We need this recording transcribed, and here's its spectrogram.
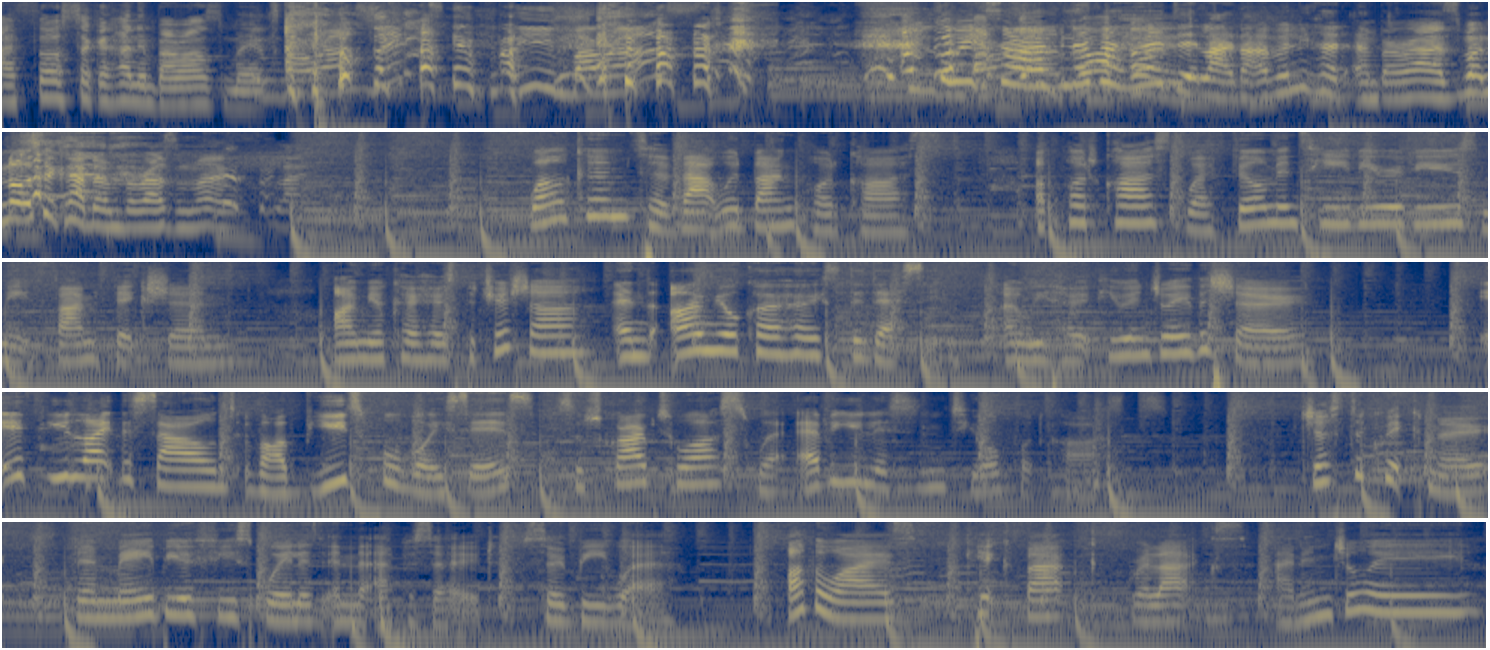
I felt secondhand embarrassment. Embarrassment? you embarrassed? Wait, sorry, I've never heard it like that. I've only heard embarrassed, but not to kind of embarrassment. Welcome to That Would Bang podcast, a podcast where film and TV reviews meet fan fiction. I'm your co host, Patricia, and I'm your co-host, Dedesi. and we hope you enjoy the show. If you like the sound of our beautiful voices, subscribe to us wherever you listen to your podcasts. Just a quick note there may be a few spoilers in the episode, so beware. Otherwise, kick back, relax, and enjoy.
